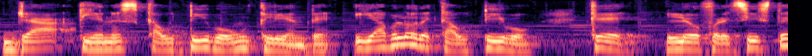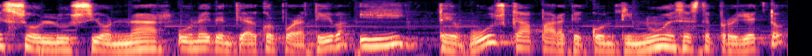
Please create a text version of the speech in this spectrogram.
ya tienes cautivo un cliente, y hablo de cautivo, que le ofreciste solucionar una identidad corporativa y te busca para que continúes este proyecto,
